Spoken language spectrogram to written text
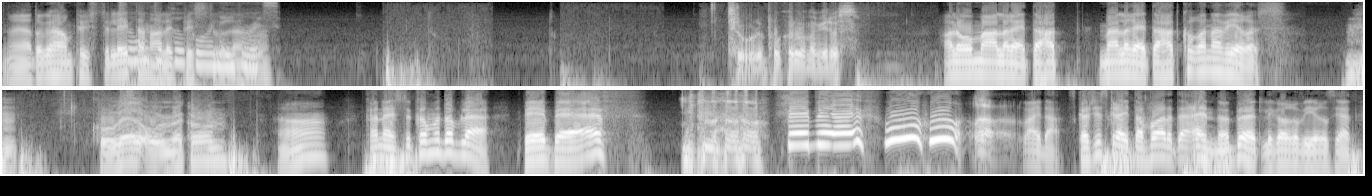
Nå ja, dere hører han puste litt. Han har litt pistol. Tror du på koronavirus? Hallo, vi har allerede hatt, vi har allerede hatt koronavirus. Mhm. Covid, omikron Ja. Hva neste kommer til å bli? BBF? BBF! Woohoo! Nei da. Skal ikke skryte på det. Det er enda dødeligere virus igjen.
